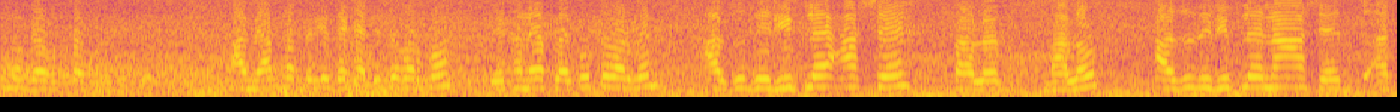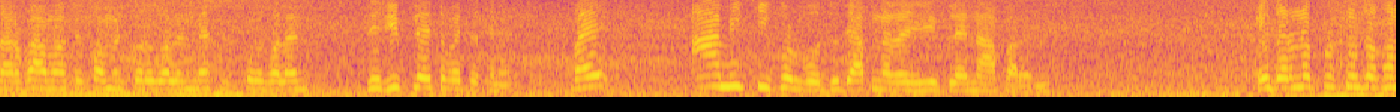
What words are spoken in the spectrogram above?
কোনো ব্যবস্থা করে দিতে। আমি আপনাদেরকে দেখা দিতে পারব, এখানে অ্যাপ্লাই করতে পারবেন। আর যদি রিপ্লাই আসে, তাহলে ভালো। আর যদি রিপ্লাই না আসে তারপর আমাকে কমেন্ট করে বলেন মেসেজ করে বলেন যে রিপ্লাই তো পাইতেছি না। ভাই, আমি কি করব যদি আপনারা রিপ্লাই না পারেন? এই ধরনের প্রশ্ন যখন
